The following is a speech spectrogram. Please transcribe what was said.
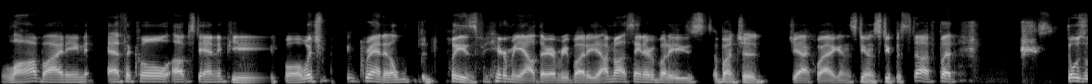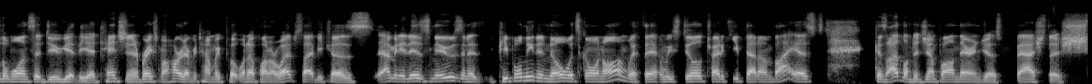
law abiding, ethical, upstanding people, which granted, please hear me out there, everybody. I'm not saying everybody's a bunch of jackwagons doing stupid stuff, but those are the ones that do get the attention. It breaks my heart every time we put one up on our website because I mean it is news and it, people need to know what's going on with it, and we still try to keep that unbiased. Because I'd love to jump on there and just bash the sh-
